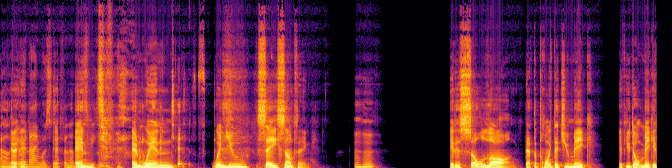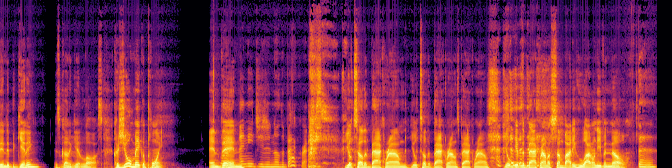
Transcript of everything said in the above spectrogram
Oh, And- you and- and, I most definitely and- speak different. And when when you say something, Mm-hmm. it is so long that the point that you make, if you don't make it in the beginning, is going to get lost. Because you'll make a point, and then I need you to know the background. you'll tell the background, you'll tell the background's background, you'll give the background of somebody who I don't even know. the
